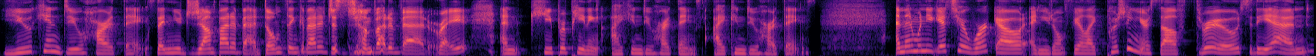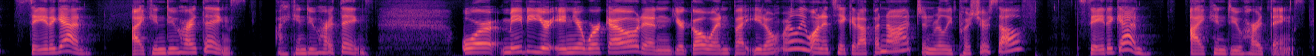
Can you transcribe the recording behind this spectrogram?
you can do hard things. Then you jump out of bed. Don't think about it, just jump out of bed, right? And keep repeating, I can do hard things. I can do hard things. And then when you get to your workout and you don't feel like pushing yourself through to the end, say it again I can do hard things. I can do hard things. Or maybe you're in your workout and you're going, but you don't really want to take it up a notch and really push yourself. Say it again. I can do hard things.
